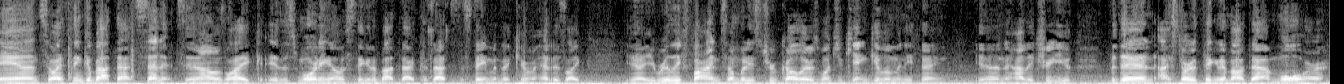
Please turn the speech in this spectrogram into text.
And so I think about that sentence, and I was like, eh, this morning I was thinking about that because that's the statement that came in my head is like, you know, you really find somebody's true colors once you can't give them anything, you know, and how they treat you. But then I started thinking about that more,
